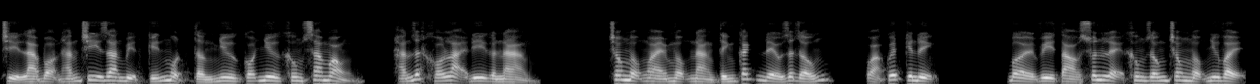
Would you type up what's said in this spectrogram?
chỉ là bọn hắn chi gian bịt kín một tầng như có như không xa mỏng, hắn rất khó lại đi gần nàng. Trong mộng ngoài mộng nàng tính cách đều rất giống, quả quyết kiên định. Bởi vì Tào Xuân Lệ không giống trong mộng như vậy,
